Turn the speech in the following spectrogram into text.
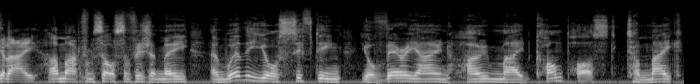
G'day, I'm Mark from Self Sufficient Me, and whether you're sifting your very own homemade compost to make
